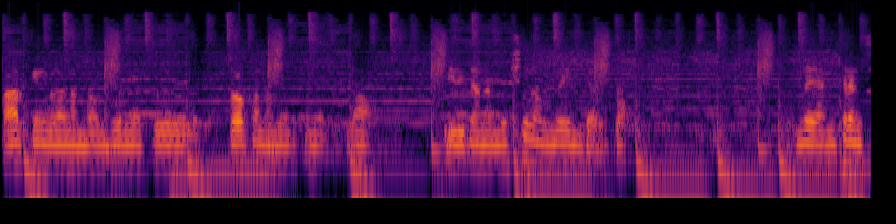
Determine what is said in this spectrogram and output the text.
பார்க்கிங்கில் நம்ம வந்து நேற்று டோக்கன் வந்து இருக்கு இதுக்கான மிஷின் வந்து இங்கே இருக்கும் இந்த என்ட்ரன்ஸ்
